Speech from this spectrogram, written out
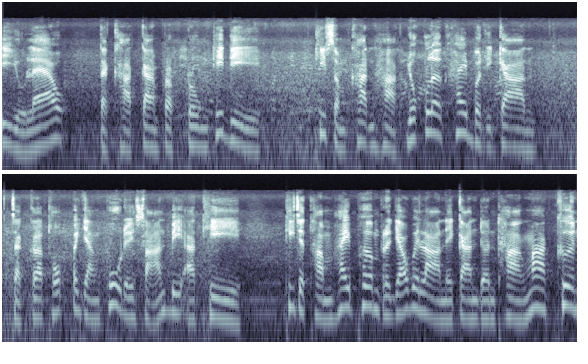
ดีอยู่แล้ว แต่ขาดการปรับปรุงที่ดี ที่สำคัญหากยกเลิกให้บริการ จะกระทบไปยังผู้โดยสาร BRT ที่จะทำให้เพิ่มระยะเวลาในการเดินทางมากขึ้น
